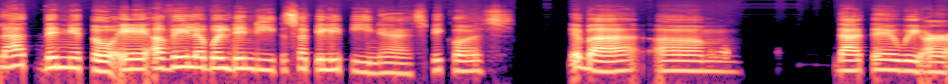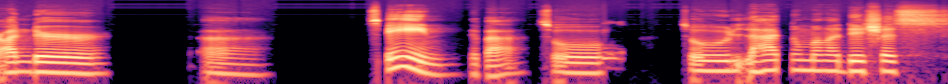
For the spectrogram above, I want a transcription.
lahat din nito eh available din dito sa Pilipinas because 'di ba, um dati we are under uh, Spain, 'di ba? So so lahat ng mga dishes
